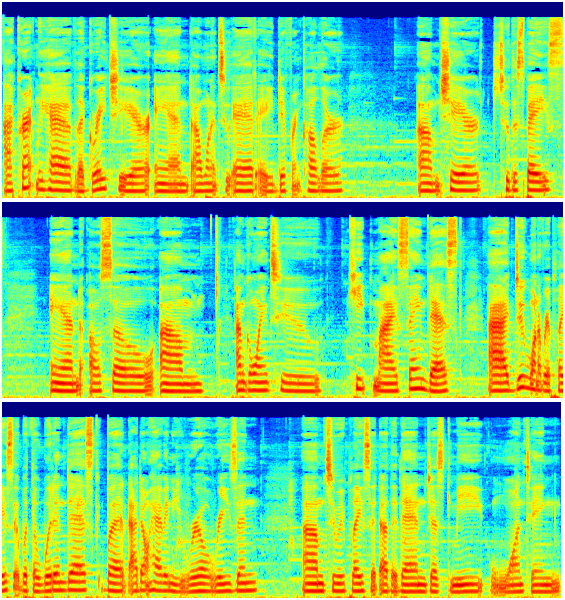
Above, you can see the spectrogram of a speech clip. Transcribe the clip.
I currently have the gray chair and I wanted to add a different color um, chair to the space. And also, um, I'm going to keep my same desk. I do want to replace it with a wooden desk, but I don't have any real reason um, to replace it other than just me wanting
